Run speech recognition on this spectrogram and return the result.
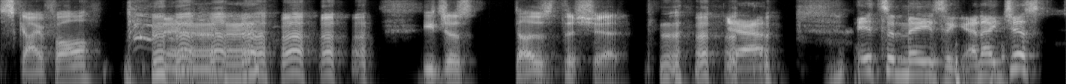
Skyfall. Uh-huh. he just does the shit. yeah it's amazing and i just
